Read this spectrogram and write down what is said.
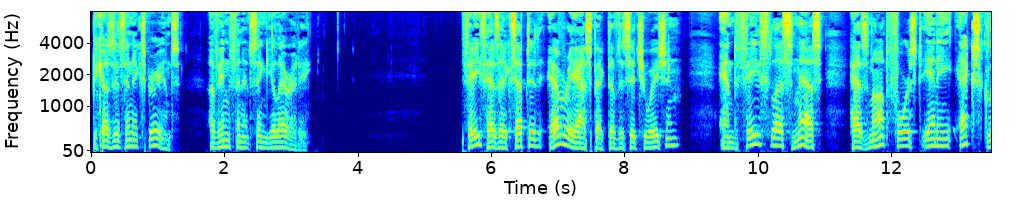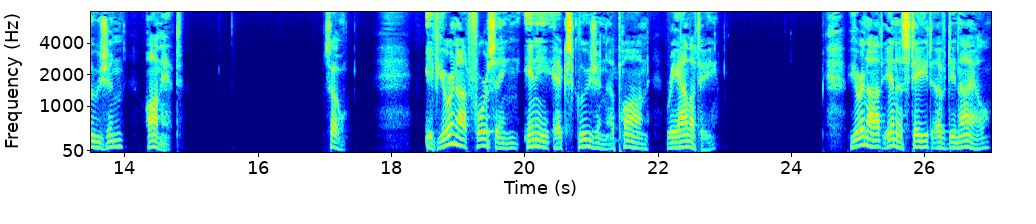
Because it's an experience of infinite singularity. Faith has accepted every aspect of the situation, and faithlessness has not forced any exclusion on it. So, if you're not forcing any exclusion upon reality, you're not in a state of denial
